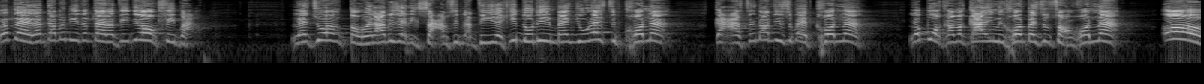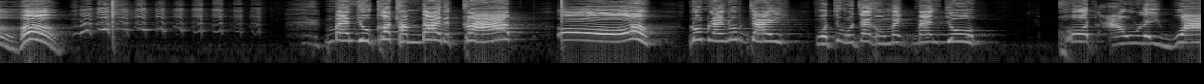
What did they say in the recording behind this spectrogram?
ตั้งแต่นั้นจะไม่มีตั้งแต่นาทีที่ 60 อะ และช่วงต่อเวลาพิเศษอีก 30 นาทีอะคิดดูดิแมนยูได้ 10 คนน่ะกับอาร์เซนอลที่ 11 คนน่ะ แล้วบวกกรรมการอีกหนึ่งคนเป็น 12 คนน่ะ โอ้โหแมนยูก็ทำได้นะครับ โอ้ร่วมแรงร่วมใจ หัวจิตหัวใจของแมแมนยูโคตรเอาเลยว่า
